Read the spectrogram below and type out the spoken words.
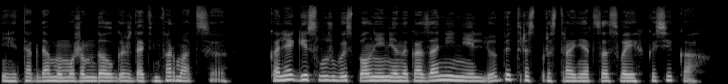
и тогда мы можем долго ждать информацию. Коллеги службы исполнения наказаний не любят распространяться о своих косяках.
